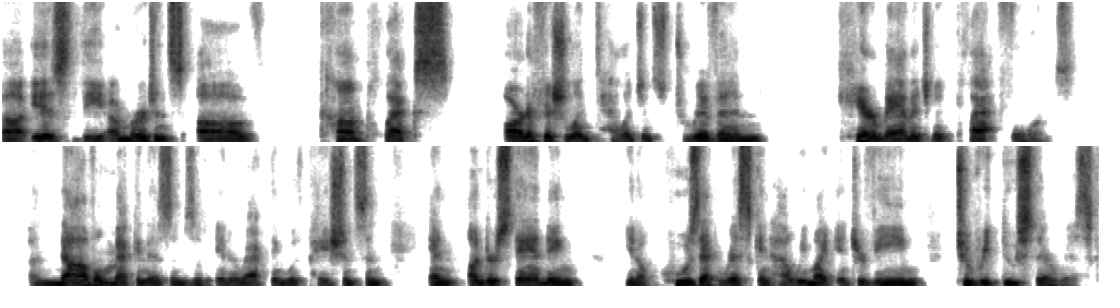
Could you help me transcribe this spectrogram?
uh, is the emergence of complex artificial intelligence driven care management platforms, uh, novel mechanisms of interacting with patients and, and understanding, you know, who's at risk and how we might intervene to reduce their risk.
